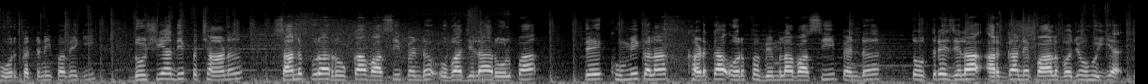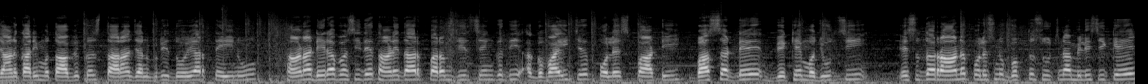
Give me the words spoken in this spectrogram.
ਹੋਰ ਕੱਟਣੀ ਪਵੇਗੀ। ਦੋਸ਼ੀਆਂ ਦੀ ਪਛਾਣ ਸਨਪੁਰਾ ਰੋਕਾ ਵਾਸੀ ਪਿੰਡ ਉਵਾ ਜ਼ਿਲ੍ਹਾ ਰੋਲਪਾ ਤੇ ਖੂਮੀ ਕਲਾਂ ਖੜਕਾ ਉਰਫ ਬਿਮਲਾ ਵਾਸੀ ਪਿੰਡ ਤੋਤਰੇ ਜ਼ਿਲ੍ਹਾ ਅਰਗਾ ਨੇਪਾਲ ਵਜੋਂ ਹੋਈ ਹੈ। ਜਾਣਕਾਰੀ ਮੁਤਾਬਕ 17 ਜਨਵਰੀ 2023 ਨੂੰ ਥਾਣਾ ਡੇਰਾਬੱਸੀ ਦੇ ਥਾਣੇਦਾਰ ਪਰਮਜੀਤ ਸਿੰਘ ਦੀ ਅਗਵਾਈ 'ਚ ਪੁਲਿਸ ਪਾਰਟੀ ਬੱਸ ਅੱਡੇ ਵਿਖੇ ਮੌਜੂਦ ਸੀ। ਇਸ ਦੌਰਾਨ ਪੁਲਿਸ ਨੂੰ ਗੁਪਤ ਸੂਚਨਾ ਮਿਲੀ ਸੀ ਕਿ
